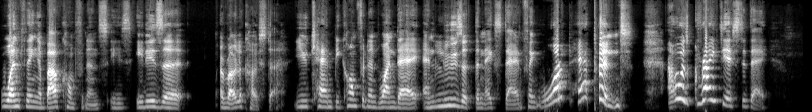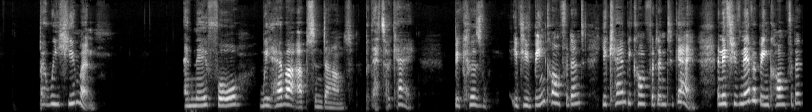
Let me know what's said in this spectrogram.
one thing about confidence is it is a a roller coaster. You can be confident one day and lose it the next day and think, what happened? I was great yesterday. But we're human. And therefore, we have our ups and downs. But that's okay because if you've been confident, you can be confident again. And if you've never been confident,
